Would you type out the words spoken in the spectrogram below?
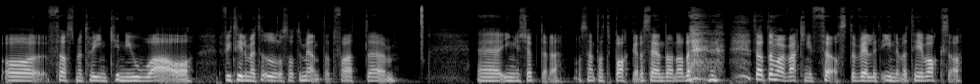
och först med att ta in quinoa och fick till och med ta ur sortimentet för att eh, ingen köpte det och sen ta tillbaka det sen då när det Så att de var verkligen först och väldigt innovativa också.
